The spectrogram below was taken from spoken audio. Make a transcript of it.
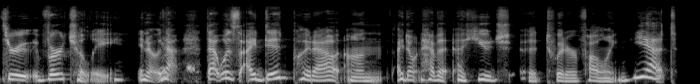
Through virtually, you know yeah. that that was I did put out on. I don't have a, a huge uh, Twitter following yet,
